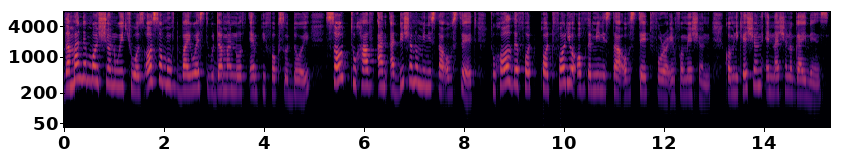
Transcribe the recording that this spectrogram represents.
The Monday motion, which was also moved by West Budama North MP Fox Odoi, sought to have an additional Minister of State to hold the portfolio of the Minister of State for Information, Communication and National Guidance.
